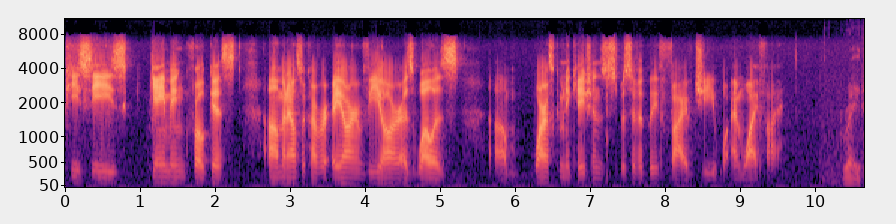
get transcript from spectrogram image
PCs, gaming focused, um, and I also cover AR and VR as well as um, wireless communications, specifically 5G and Wi Fi. Great.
